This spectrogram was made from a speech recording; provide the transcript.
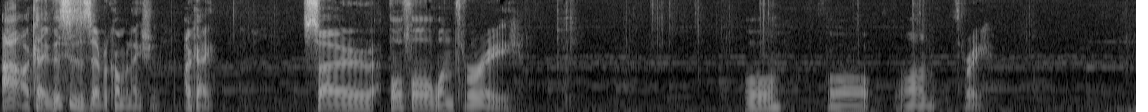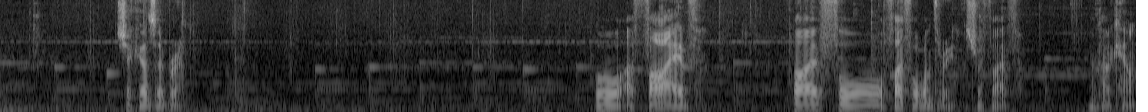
Ah, okay, this is a zebra combination. Okay, so 4413. 4413. Check out zebra. Or a five. Five, four, five, four, one, three. Let's try five. I can't count.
